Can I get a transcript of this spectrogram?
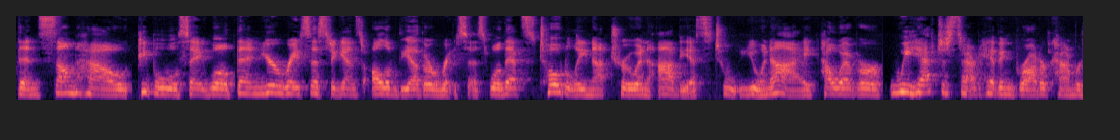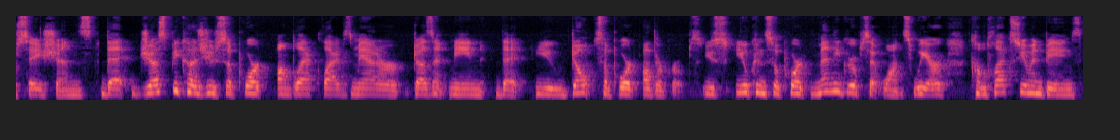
then somehow people will say, well, then you're racist against all of the other racists. Well, that's totally not true and obvious to you and I. However, we have to start having broader conversations that just because you support um, Black Lives Matter doesn't mean that you don't support other groups. You, you can support many groups at once. We are complex human beings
